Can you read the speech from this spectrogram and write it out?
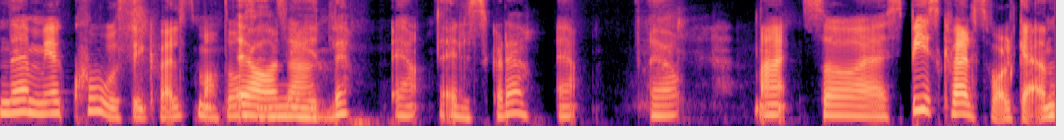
Det er mye kos i kveldsmat òg, Ja, syns jeg. nydelig. Ja. Jeg elsker det. Ja. Ja. Nei, så eh, spis kvelds, folkens.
